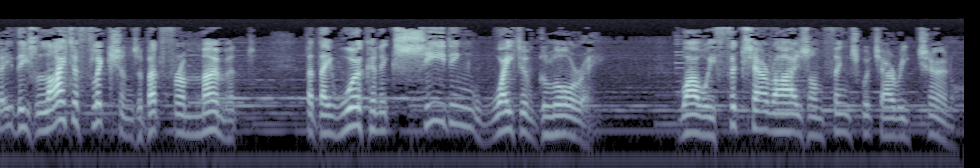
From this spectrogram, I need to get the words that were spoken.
See, these light afflictions are but for a moment, but they work an exceeding weight of glory while we fix our eyes on things which are eternal.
